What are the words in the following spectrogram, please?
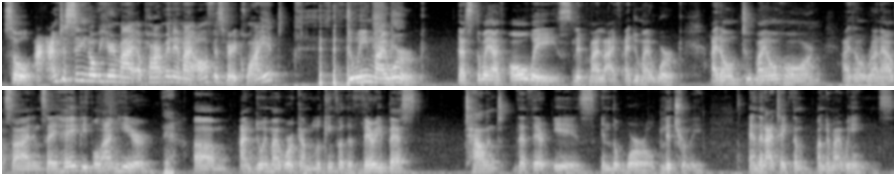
so I, I'm just sitting over here in my apartment in my office, very quiet, doing my work. That's the way I've always lived my life. I do my work. I don't toot my own horn. I don't run outside and say, "Hey, people, I'm here." Yeah. Um, I'm doing my work. I'm looking for the very best talent that there is in the world, literally, and then I take them under my wings.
